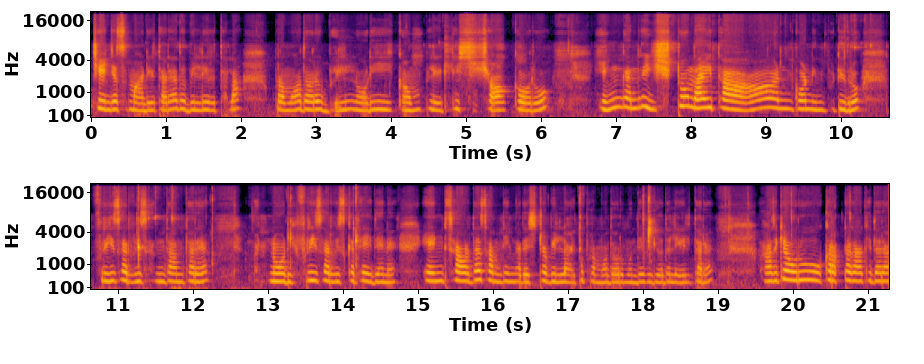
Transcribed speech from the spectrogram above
ಚೇಂಜಸ್ ಮಾಡಿರ್ತಾರೆ, ಅದು ಬಿಲ್ ಇರುತ್ತಲ್ಲ. ಪ್ರಮೋದ್ ಅವ್ರಿಗೆ ಬಿಲ್ ನೋಡಿ ಕಂಪ್ಲೀಟ್ಲಿ ಶಾಕ್ ಅವರು. ಹೆಂಗಂದರೆ ಇಷ್ಟೊಂದು ಆಯಿತಾ ಅಂದ್ಕೊಂಡು ನಿಂತ್ಬಿಟ್ಟಿದ್ರು. ಫ್ರೀ ಸರ್ವಿಸ್ ಅಂತ ಅಂತಾರೆ. ನೋಡಿ ಫ್ರೀ ಸರ್ವಿಸ್ ಕತೆ ಇದೇನೆ. ಎಂಟು ಸಾವಿರದ ಸಮಥಿಂಗ್ ಅದೆಷ್ಟೋ ಬಿಲ್ ಆಯಿತು. ಪ್ರಮೋದ್ ಅವರು ಮುಂದೆ ವಿಡಿಯೋದಲ್ಲಿ ಹೇಳ್ತಾರೆ. ಅದಕ್ಕೆ ಅವರು ಕರೆಕ್ಟಾಗಿ ಹಾಕಿದಾರಾ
